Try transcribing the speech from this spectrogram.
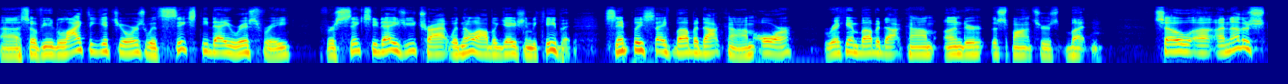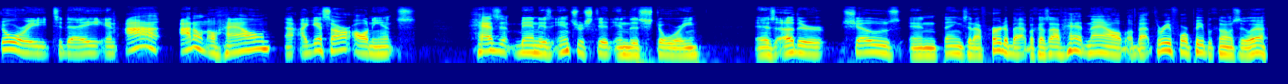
Uh, so if you'd like to get yours with 60 day risk free for 60 days, you try it with no obligation to keep it. SimpliSafeBubba.com or RickandBubba.com under the sponsors button. So uh, another story today, and I I don't know how. I I guess our audience hasn't been as interested in this story as other shows and things that I've heard about because I've had now about three or four people come and say, "Well,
